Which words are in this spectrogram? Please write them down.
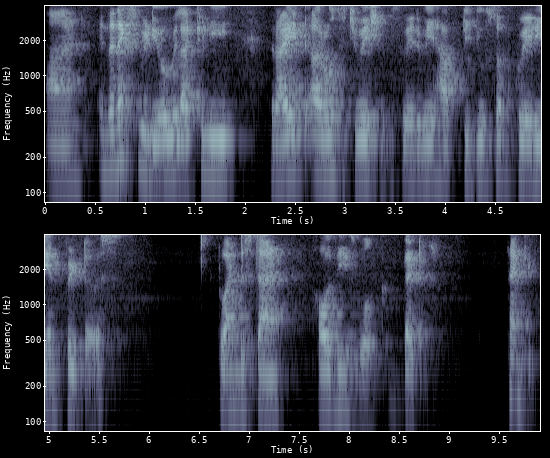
And in the next video, we'll actually write our own situations where we have to use some query and filters to understand how these work better. Thank you.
